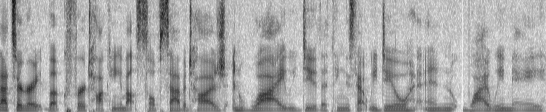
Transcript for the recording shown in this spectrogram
that's a great book for talking about self sabotage and why we do the things that we do and why we may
